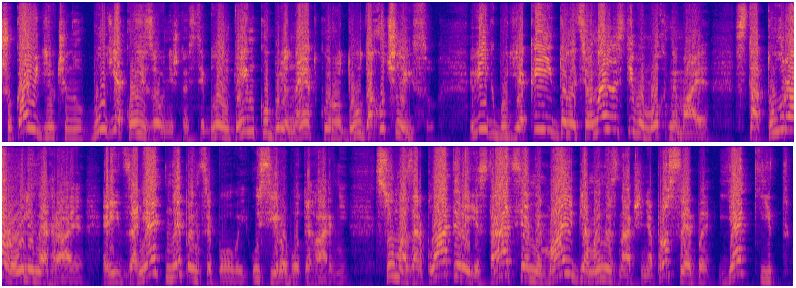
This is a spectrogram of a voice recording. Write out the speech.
Шукаю дівчину будь-якої зовнішності, блондинку, брюнетку, руду, да хоч лису. Вік будь-який до національності вимог немає. Статура ролі не грає. Рід занять не принциповий, усі роботи гарні. Сума зарплати, реєстрація не мають для мене значення. Про себе. Я кіт.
